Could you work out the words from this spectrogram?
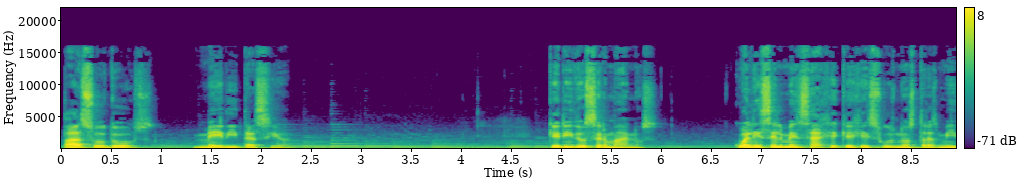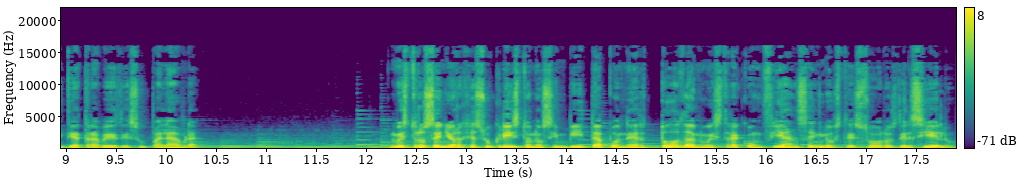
Paso 2. Meditación. Queridos hermanos, ¿cuál es el mensaje que Jesús nos transmite a través de su palabra? Nuestro Señor Jesucristo nos invita a poner toda nuestra confianza en los tesoros del cielo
